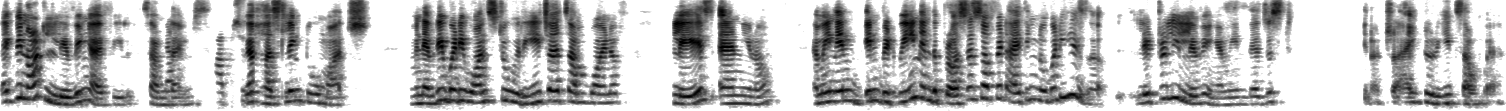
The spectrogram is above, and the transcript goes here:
Like we're not living i feel sometimes. Yeah, absolutely. we're hustling too much i mean everybody wants to reach at some point of place and you know i mean in in between in the process of it i think nobody is uh, literally living i mean they're just you know trying to reach somewhere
